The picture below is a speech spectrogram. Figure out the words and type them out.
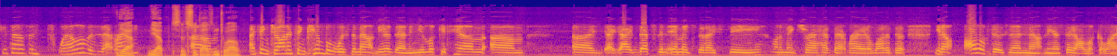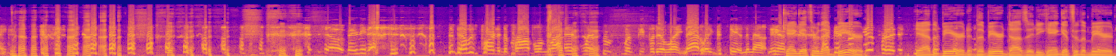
2012? Is that right? Yeah. Yep. Since 2012. Um, I think Jonathan Kimball was the mountaineer then, and you look at him. Um, uh, I, I, that's an image that I see. I want to make sure I have that right. A lot of the, you know, all of those men mountaineers, they all look alike. so maybe that that was part of the problem. When, when people didn't like Natalie being the mountaineer? Can't get through that beard. yeah, the beard. The beard does it. You can't get through the beard.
